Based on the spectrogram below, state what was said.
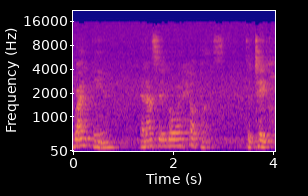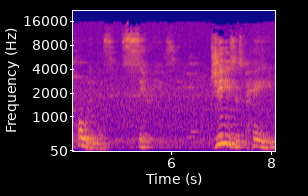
right then, and I said, Lord, help us to take holiness serious. Jesus paid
